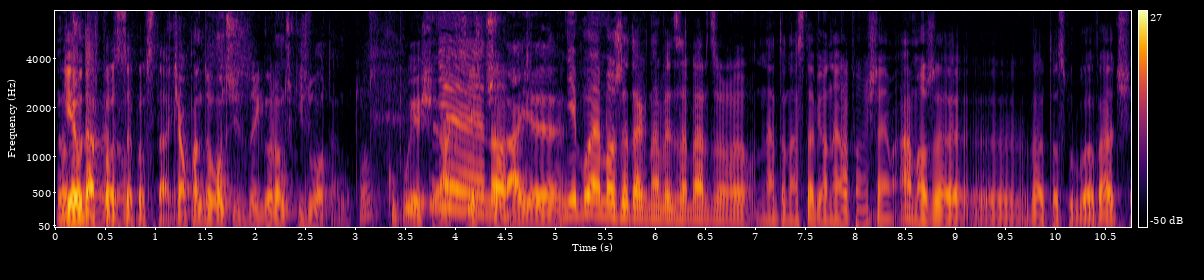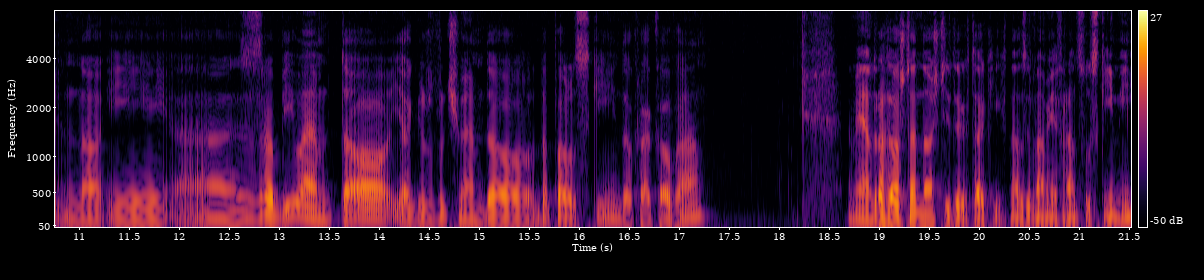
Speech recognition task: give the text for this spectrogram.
Dobrze, Giełda w Polsce powstaje. Chciał pan dołączyć do tej gorączki złota. No to kupuje się nie, akcje, no, sprzedaje. No, nie byłem może tak nawet za bardzo na to nastawiony, ale pomyślałem, a może y, warto spróbować. No i e, zrobiłem to, jak już wróciłem do, do Polski, do Krakowa. Miałem trochę oszczędności tych takich, nazywam je francuskimi,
